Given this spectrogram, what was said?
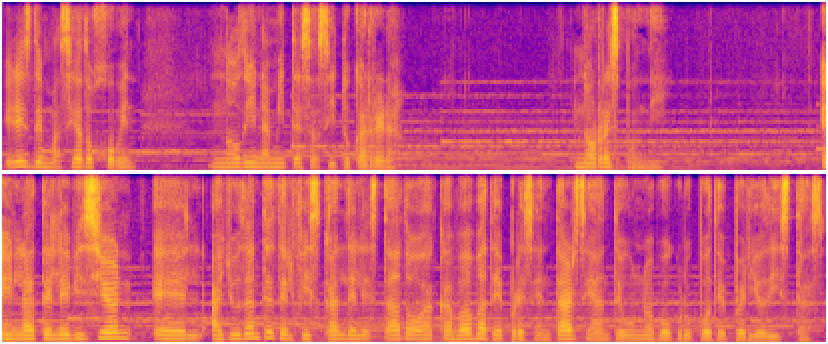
Eres demasiado joven. No dinamites así tu carrera. No respondí. En la televisión, el ayudante del fiscal del estado acababa de presentarse ante un nuevo grupo de periodistas.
